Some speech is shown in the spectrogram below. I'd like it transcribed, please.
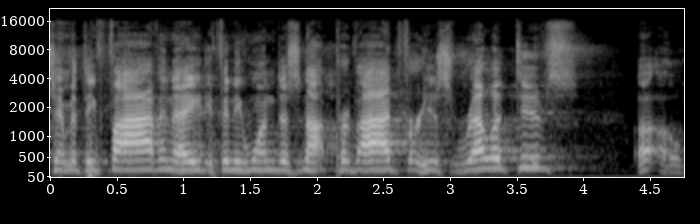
Timothy 5 and 8 if anyone does not provide for his relatives, uh oh,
